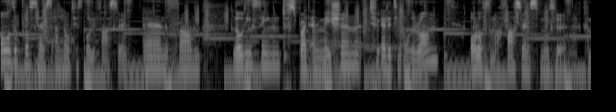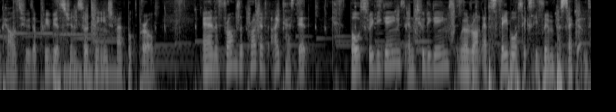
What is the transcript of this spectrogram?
All the processes are noticeably faster, and from loading scene to sprite animation to editing on the run, all of them are faster and smoother compared to the previous gen 13-inch MacBook Pro. And from the project I tested, both 3D games and 2D games will run at stable 60 frames per second.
